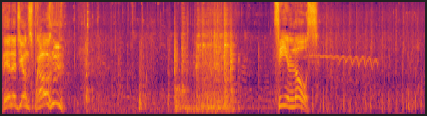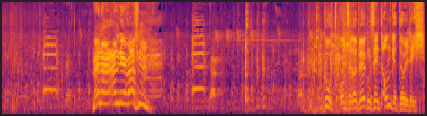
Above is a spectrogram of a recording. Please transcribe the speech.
Werdet ihr uns brauchen? Ziehen los! Männer an die Waffen! Gut, unsere Bögen sind ungeduldig.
